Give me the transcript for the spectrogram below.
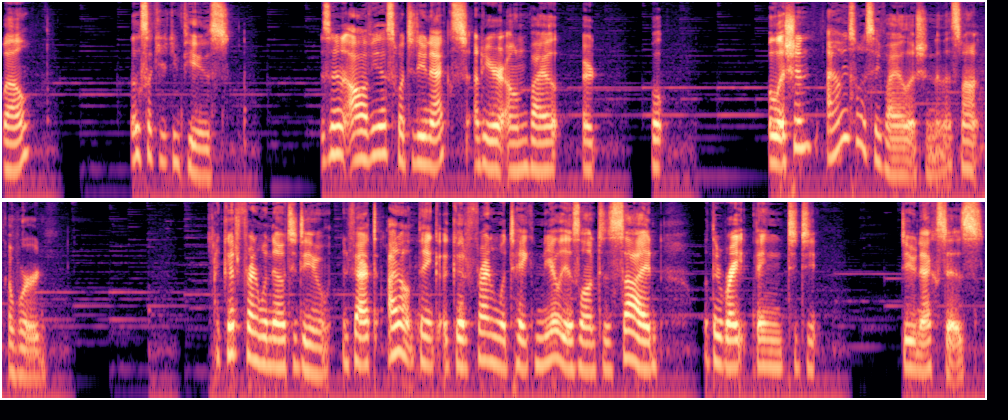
Well, it looks like you're confused. Isn't it obvious what to do next under your own viol er, well, volition? I always want to say violation, and that's not a word. A good friend would know what to do. In fact, I don't think a good friend would take nearly as long to decide what the right thing to do, do next is.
